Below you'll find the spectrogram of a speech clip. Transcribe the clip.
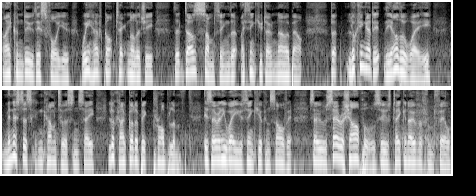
I can do this for you? We have got technology that does something that I think you don't know about. But looking at it the other way, ministers can come to us and say, Look, I've got a big problem. Is there any way you think you can solve it? So, Sarah Sharples, who's taken over from Phil,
